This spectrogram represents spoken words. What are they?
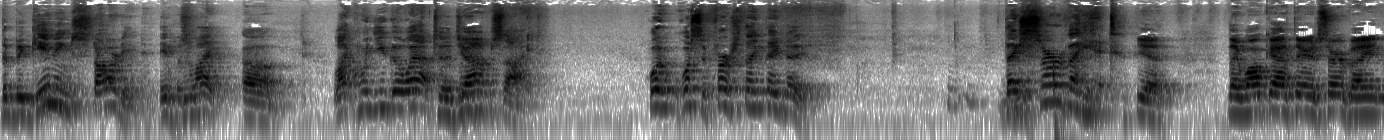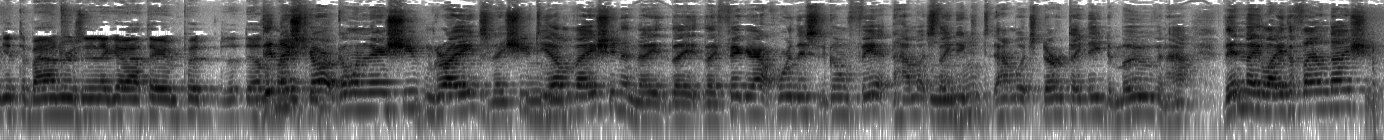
The beginning started. It was like uh, like when you go out to a job site. what, what's the first thing they do? They survey it. Yeah. They walk out there and survey it and get the boundaries, and then they go out there and put the, the Then they start going in there and shooting grades, and they shoot the Mhm. elevation, and they, they, they figure out where this is going to fit, and how much they need, Mhm. to, how much dirt they need to move, and how. Then they lay the foundation.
